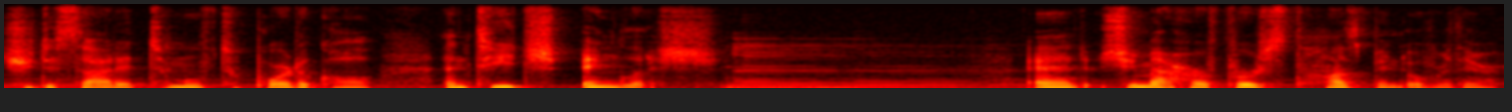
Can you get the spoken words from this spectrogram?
she decided to move to Portugal and teach English. And she met her first husband over there.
